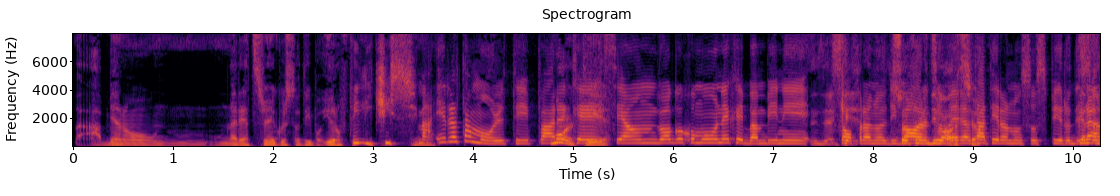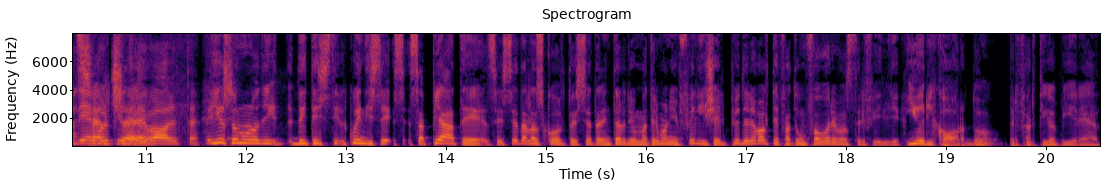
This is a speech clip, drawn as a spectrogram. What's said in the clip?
abbiano un, una reazione di questo tipo. Io ero felicissimo. Ma in realtà molti, pare molti, che sia un luogo comune che i bambini che soffrano il divorzio, il divorzio, ma in realtà tirano un sospiro di sollievo il più delle volte. io sono uno dei, dei testimoni, quindi se, se, sappiate, se siete all'ascolto e siete all'interno di un matrimonio infelice, il più delle volte fate un favore ai vostri figli. Io ricordo, per farti capire,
